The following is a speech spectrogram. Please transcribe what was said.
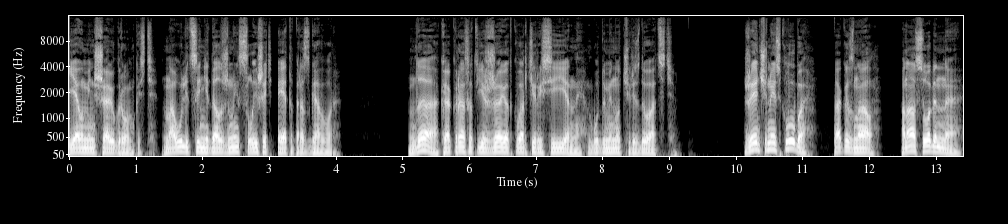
я уменьшаю громкость. На улице не должны слышать этот разговор. Да, как раз отъезжаю от квартиры Сиенны. Буду минут через двадцать. Женщина из клуба? Так и знал. Она особенная.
